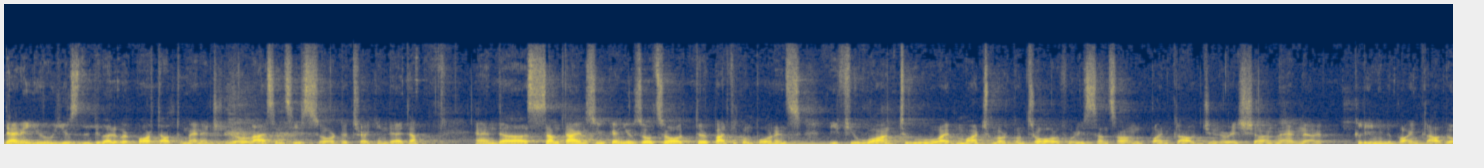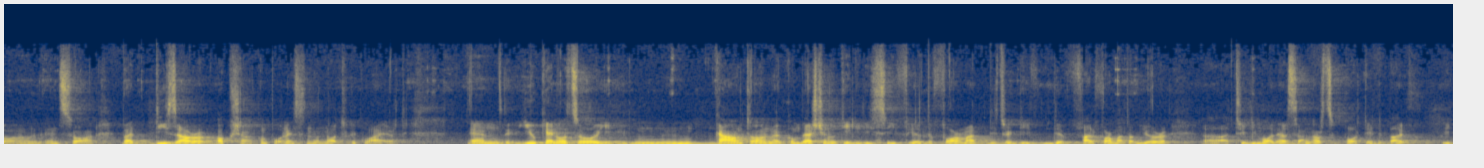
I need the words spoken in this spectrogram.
then you use the developer portal to manage your licenses or the tracking data. And uh, sometimes you can use also third-party components if you want to have much more control, for instance, on point cloud generation and uh, cleaning the point cloud on, and so on. But these are optional components and not required. And you can also mm, count on conversion utilities if uh, the format, the 3D, the file format of your 3D uh, models are not supported, but we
